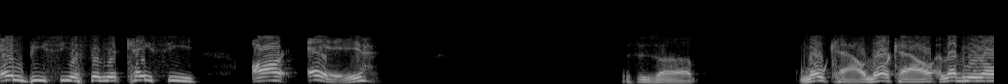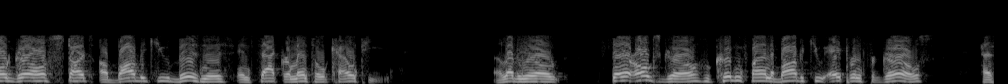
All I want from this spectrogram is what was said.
NBC affiliate KCRA this is uh, NorCal, NorCal. 11-year-old girl starts a barbecue business in Sacramento County. 11-year-old Fair Oaks girl who couldn't find a barbecue apron for girls has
